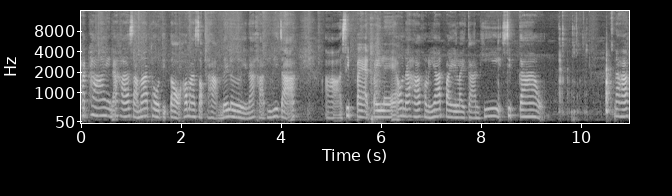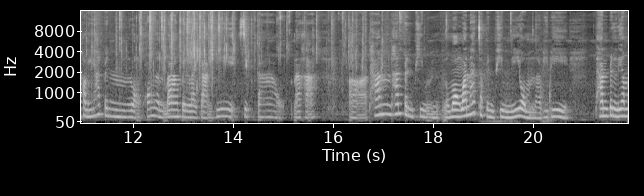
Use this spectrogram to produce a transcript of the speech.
ทักทายนะคะ สามารถโทรติดต่อเข้ามาสอบถามได้เลยนะคะ พี่พี่จ๋า 18 ไปแล้วนะคะ ขออนุญาตไปรายการที่ 19 นะคะ ขออนุญาตเป็นหลวงพ่อเงินบ้างเป็นรายการที่ 19 นะคะท่านท่านเป็นพิมพ์หนูมองว่าน่าจะเป็นพิมพ์นิยมนะพี่พี่ๆท่านเป็นเลี่ยม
